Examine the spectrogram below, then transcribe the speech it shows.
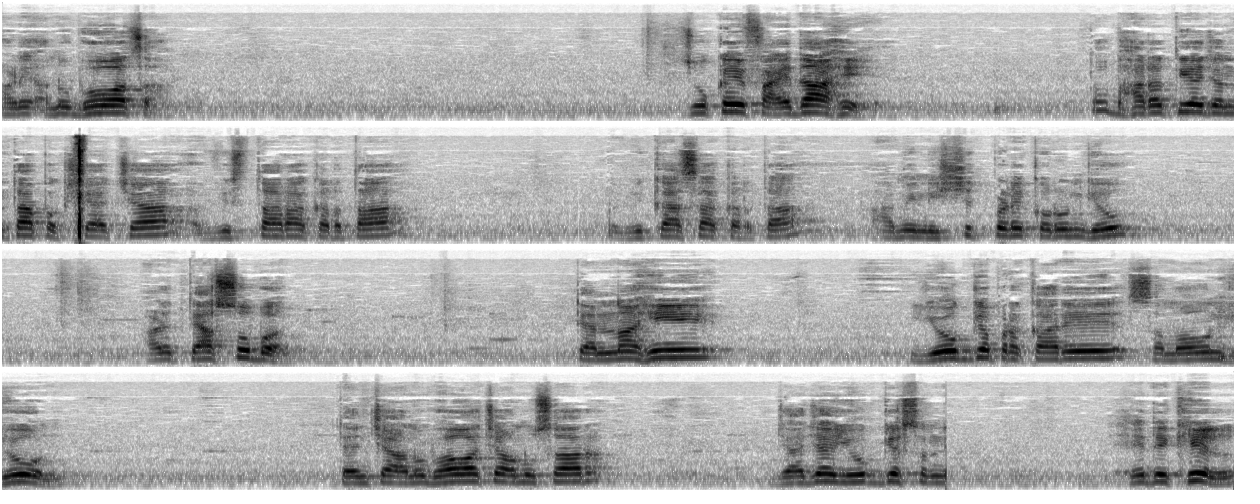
आणि अनुभवाचा जो काही फायदा आहे तो भारतीय जनता पक्षाच्या विस्ताराकरता विकासाकरता आम्ही निश्चितपणे करून घेऊ. आणि त्यासोबत त्यांनाही योग्य प्रकारे समावून घेऊन त्यांच्या अनुभवाच्या अनुसार ज्या ज्या योग्य संधी हे देखील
